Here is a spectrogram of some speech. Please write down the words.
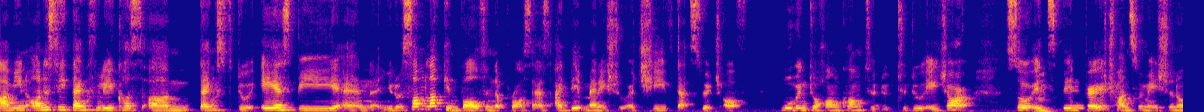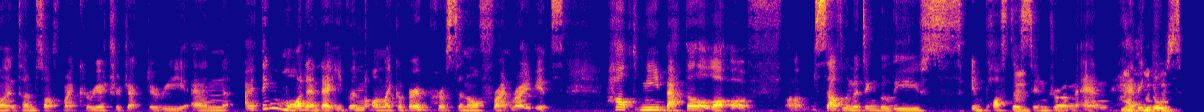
I mean, honestly, thankfully, because um, thanks to ASB and you know some luck involved in the process, I did manage to achieve that switch of moving to Hong Kong to do, to do HR. So mm. it's been very transformational in terms of my career trajectory, and I think more than that, even on like a very personal front, right? It's helped me battle a lot of um, self-limiting beliefs, imposter mm. syndrome and having those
